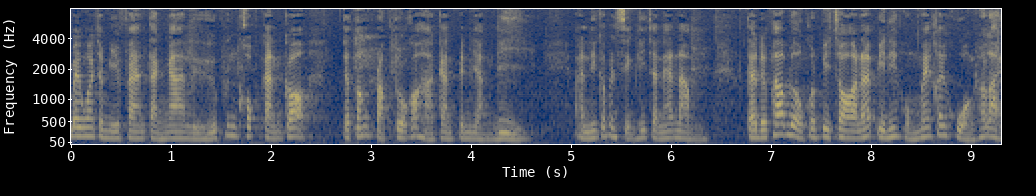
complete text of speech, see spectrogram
ไม่ว่าจะมีแฟนแต่งงานหรือเพิ่งคบกันก็จะต้องปรับตัวเข้าหากันเป็นอย่างดี อันนี้ก็เป็นสิ่งที่จะแนะนำ แต่โดยภาพรวมของคนปีจอนะปีนี้ผมไม่ค่อยห่วงเท่าไหร่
